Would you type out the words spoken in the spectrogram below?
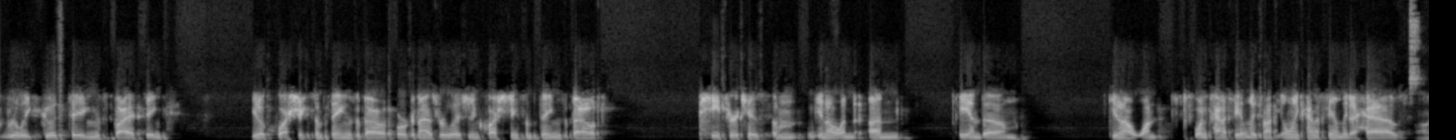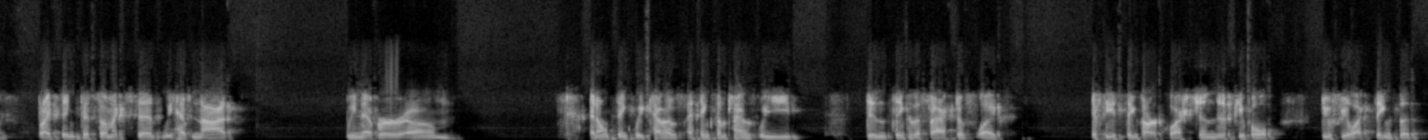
really good things, by, I think you know questioning some things about organized religion, questioning some things about patriotism, you know, and and and um, you know, one one kind of family is not the only kind of family to have. oh, yeah. But I think to some extent we have not. We never. Um, I don't think we kind of. I think sometimes we didn't think of the fact of like, if these things are questioned, if people do feel like things that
